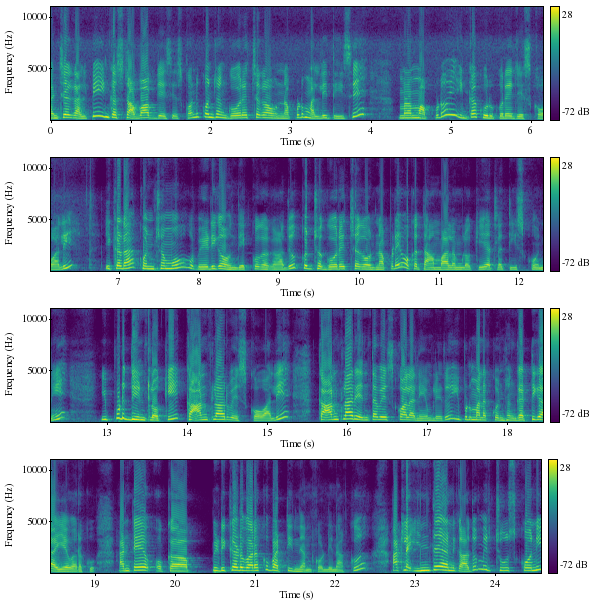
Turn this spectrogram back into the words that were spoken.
మంచిగా కలిపి ఇంకా స్టవ్ ఆఫ్ చేసేసుకొని కొంచెం గోరెచ్చగా ఉన్నప్పుడు మళ్ళీ తీసి మనం అప్పుడు ఇంకా కురుకురే చేసుకోవాలి. ఇక్కడ కొంచెము వేడిగా ఉంది ఎక్కువగా కాదు. కొంచెం గోరెచ్చగా ఉన్నప్పుడే ఒక తాంబాలంలోకి అట్లా తీసుకొని ఇప్పుడు దీంట్లోకి కార్న్ఫ్లవర్ వేసుకోవాలి. కార్న్ఫ్లవర్ ఎంత వేసుకోవాలని ఏం లేదు. ఇప్పుడు మనకు కొంచెం గట్టిగా అయ్యే వరకు. అంటే ఒక పిడికడు వరకు పట్టింది అనుకోండి నాకు. అట్లా ఇంతే అని కాదు మీరు చూసుకొని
